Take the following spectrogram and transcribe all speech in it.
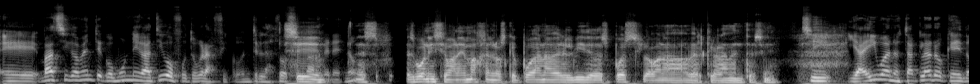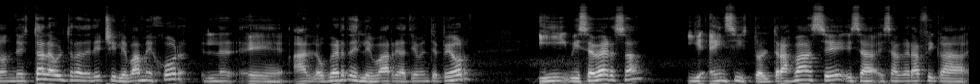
eh, básicamente como un negativo fotográfico entre las dos imágenes. ¿no? Es, es, buenísima la imagen. Los que puedan ver el vídeo después lo van a ver claramente, sí. Sí, y ahí, bueno, está claro que donde está la ultraderecha y le va mejor, eh, a los verdes le va relativamente peor, y viceversa. Y, e insisto, el trasvase, esa, esa gráfica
